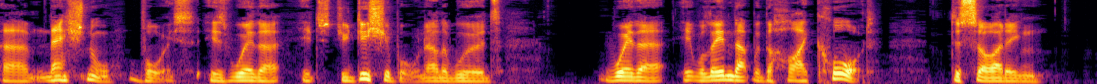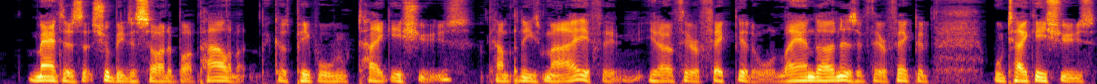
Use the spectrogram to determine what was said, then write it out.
um, national voice is whether it's judiciable. In other words, whether it will end up with the High Court deciding matters that should be decided by Parliament, because people will take issues. Companies may, if they, you know if they're affected, or landowners, if they're affected, will take issues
